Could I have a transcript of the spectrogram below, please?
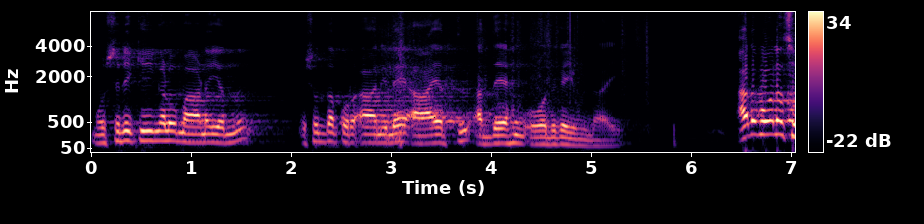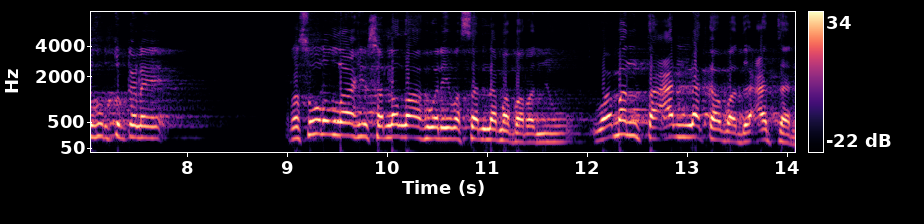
മുശ്രിക്കീങ്ങളുമാണ് എന്ന് വിശുദ്ധ ഖുർആാനിലെ ആയത്ത് അദ്ദേഹം ഓതുകയുണ്ടായി. അതുപോലെ സുഹൃത്തുക്കളെ റസൂലുള്ളാഹി സല്ലല്ലാഹു അലൈഹി വസല്ലമ പറഞ്ഞു വമൻ തഅല്ലക വദ്അതൻ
